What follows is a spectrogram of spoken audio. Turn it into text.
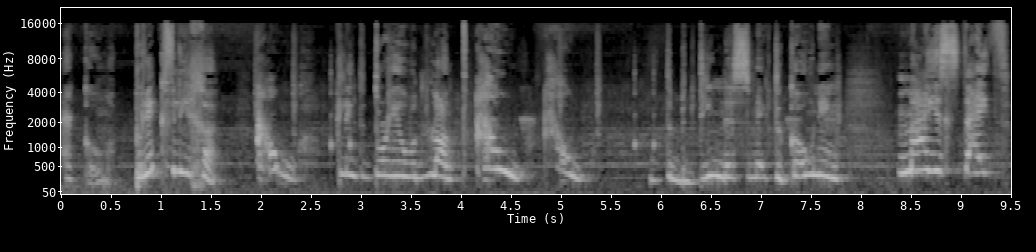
Er komen prikvliegen. Auw, klinkt het door heel het land. Auw, auw. De bediende smeekt de koning. Majesteit,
